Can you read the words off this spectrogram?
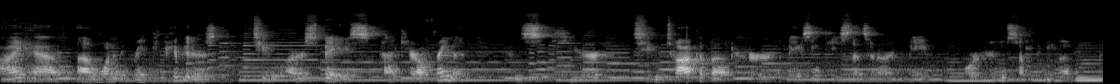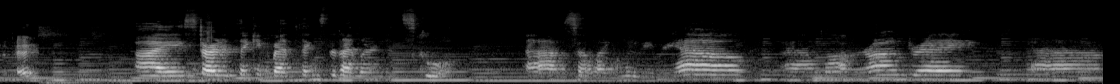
I have uh, one of the great contributors to our space, uh, Carole Freeman, who's here to talk about her amazing piece that's in our main boardroom, something about Winnipeg. I started thinking about things that I learned in school. Um, so like Louis Riel, uh, La Andre, um,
